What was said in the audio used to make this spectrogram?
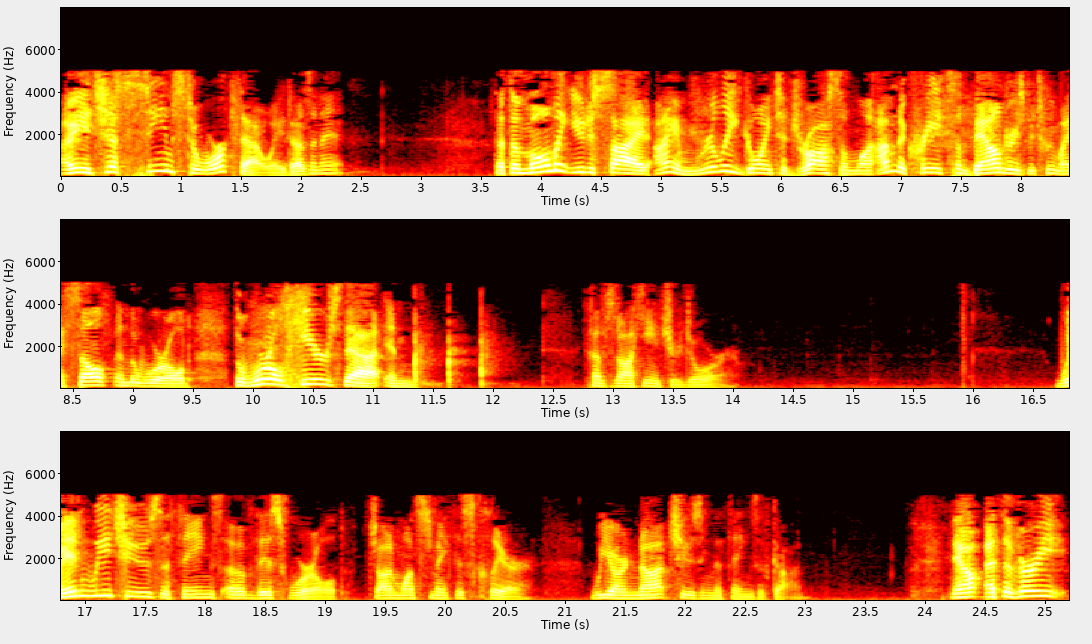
I mean, it just seems to work that way, doesn't it? That the moment you decide, I am really going to draw some line, I'm going to create some boundaries between myself and the world, the world hears that and comes knocking at your door. When we choose the things of this world, John wants to make this clear, we are not choosing the things of God. Now, at the very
